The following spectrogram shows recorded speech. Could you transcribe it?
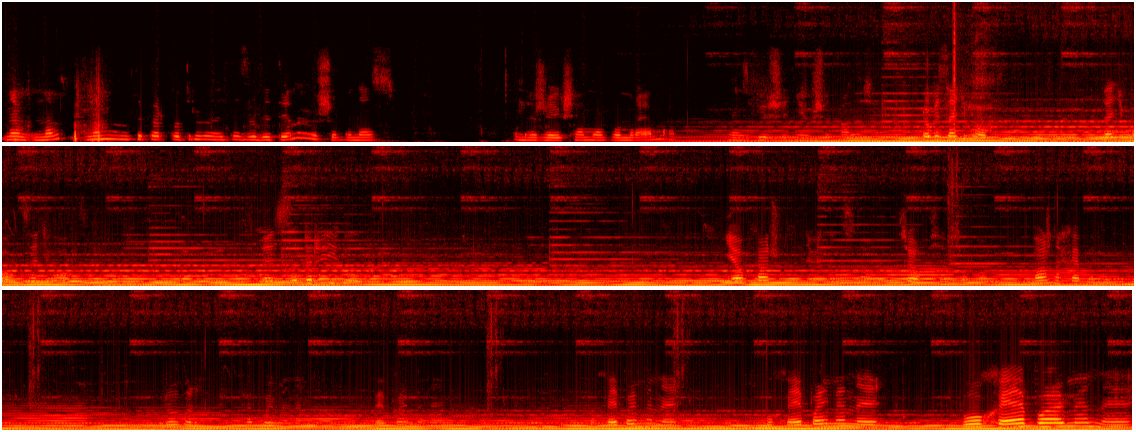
Нам, нам, нам тепер потрібно йти за дитиною, щоб у нас, навіть якщо ми помремо, у нас більше днів чекалося. Робить ззаді вовк. Ззаді вовк, ззаді вовк. Е, Забери йду. Я вкажу, куди він став. Все, все, все. можна. Можна хепати. Роберт, хепай мене. Хепай мене. Похепай мене. Похепай мене. Похепай мене.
